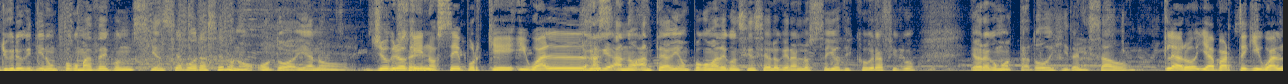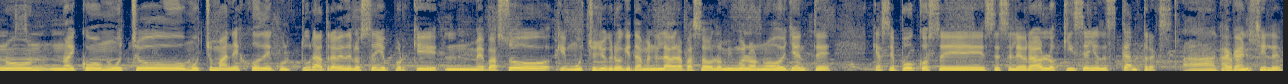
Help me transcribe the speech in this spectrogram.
yo creo que tiene un poco más de conciencia por hacer o no, o todavía no. Yo creo sé. que no sé, porque igual... Yo creo que, ah, no, antes había un poco más de conciencia de lo que eran los sellos discográficos y ahora como está todo digitalizado, Claro, y aparte que igual no, no hay como mucho, mucho manejo de cultura a través de los sellos, porque mm, me pasó que muchos yo creo que también le habrá pasado lo mismo a los nuevos oyentes, que hace poco se, se celebraron los 15 años de Scantrax, Ah, claro acá en sí. Chile.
